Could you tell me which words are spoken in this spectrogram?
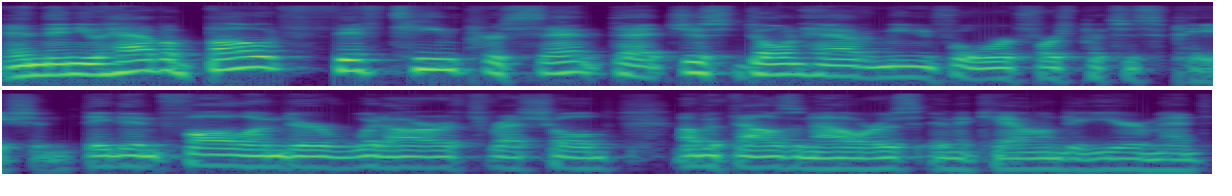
And then you have about 15% that just don't have meaningful workforce participation. They didn't fall under what our threshold of a thousand hours in a calendar year meant.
